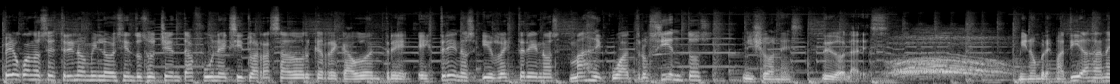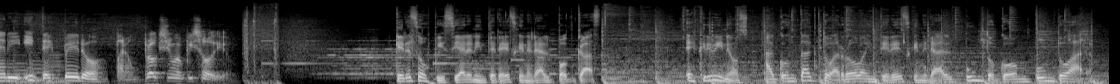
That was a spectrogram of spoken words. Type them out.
Pero cuando se estrenó en 1980 fue un éxito arrasador que recaudó entre estrenos y reestrenos más de 400 millones de dólares. Mi nombre es Matías Daneri y te espero para un próximo episodio. ¿Querés auspiciar en Interés General Podcast? Escribinos a contacto interésgeneral.com.ar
